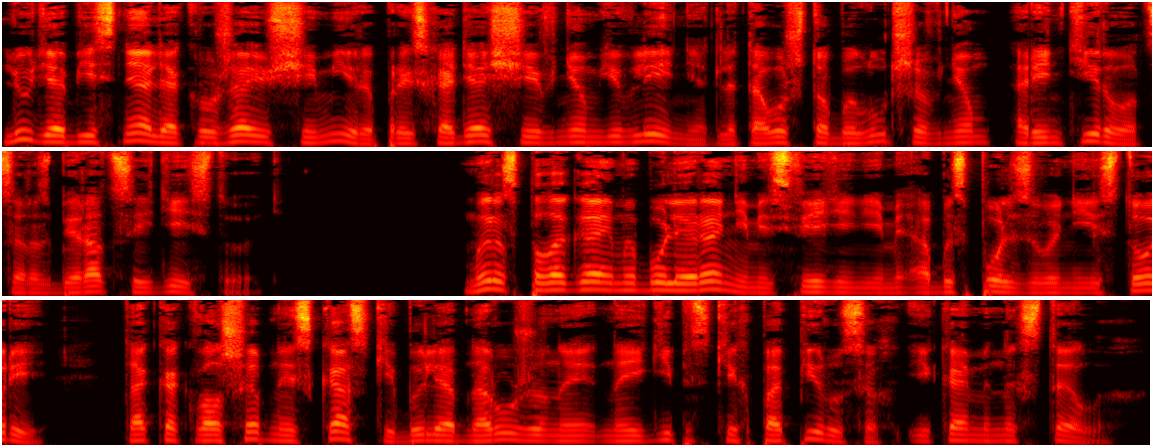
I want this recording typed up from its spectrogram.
люди объясняли окружающий мир и происходящие в нем явления для того, чтобы лучше в нем ориентироваться, разбираться и действовать. Мы располагаем и более ранними сведениями об использовании историй так как волшебные сказки были обнаружены на египетских папирусах и каменных стеллах.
